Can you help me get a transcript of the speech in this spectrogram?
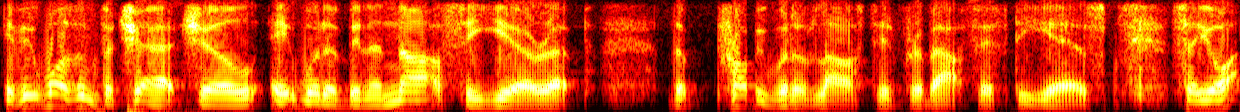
if it wasn't for Churchill, it would have been a Nazi Europe that probably would have lasted for about 50 years. So you're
